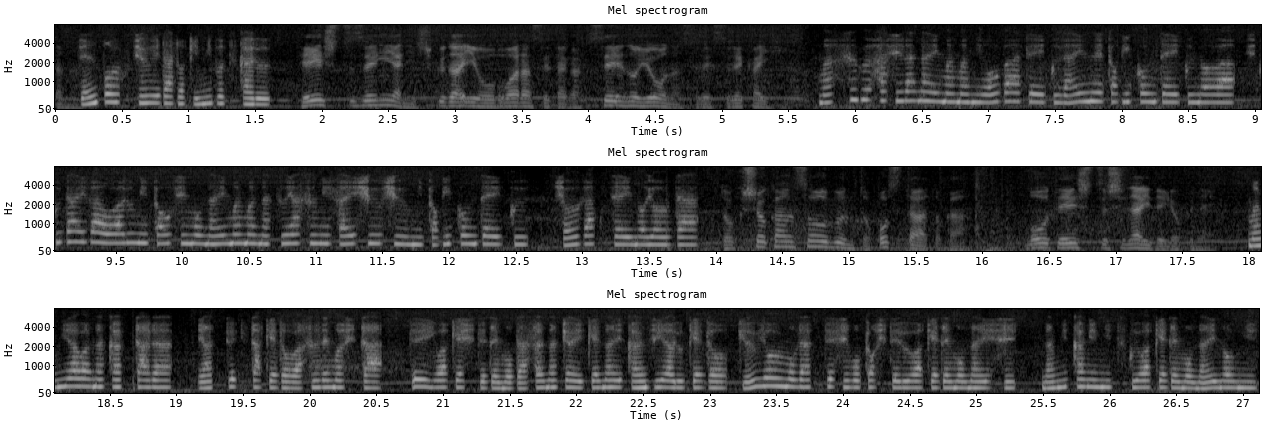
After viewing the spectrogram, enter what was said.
たな。前方不注意だぞ木にぶつかる。提出前夜に宿題を終わらせた学生のようなスレスレ回避。まっすぐ走らないままにオーバーテイクラインへ飛び込んでいくのは、宿題が終わる見通しもないまま夏休み最終週に飛び込んでいく、小学生のようだ。読書感想文とポスターとか、もう提出しないでよくね。間に合わなかったら、やってきたけど忘れました。って言い訳してでも出さなきゃいけない感じあるけど、給料もらって仕事してるわけでもないし、何か身につくわけでもないのに、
